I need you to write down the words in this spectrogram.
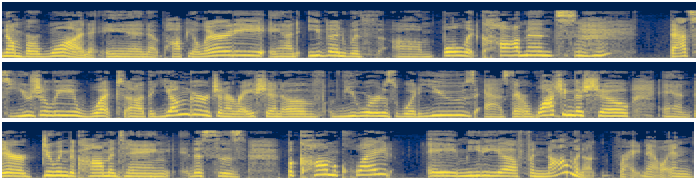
number one in popularity and even with um, bullet comments that's usually what uh, the younger generation of viewers would use as they're watching the show and they're doing the commenting. This has become quite a media phenomenon right now, and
